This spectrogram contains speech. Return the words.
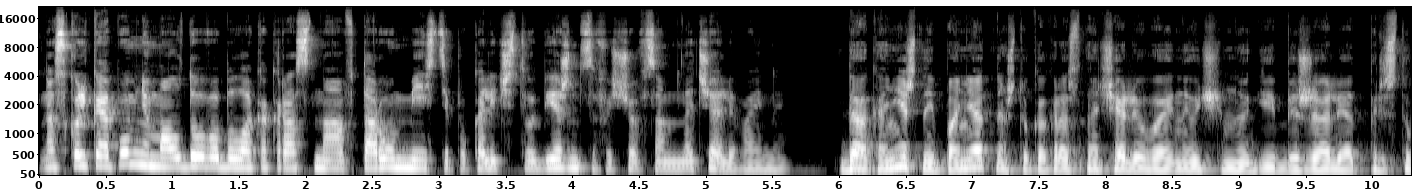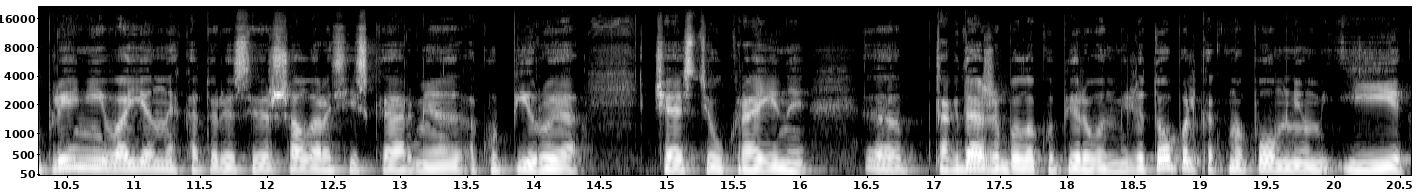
Насколько я помню, Молдова была как раз на втором месте по количеству беженцев еще в самом начале войны. Да, конечно, и понятно, что как раз в начале войны очень многие бежали от преступлений военных, которые совершала российская армия, оккупируя части Украины. Э, тогда же был оккупирован Мелитополь, как мы помним, и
